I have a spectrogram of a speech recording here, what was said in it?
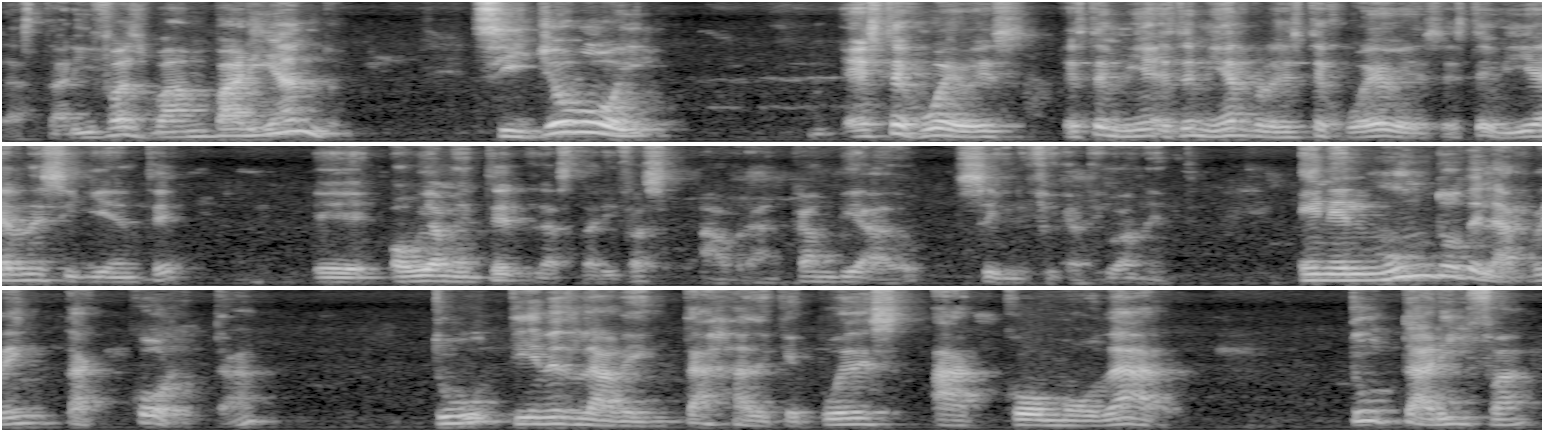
las tarifas van variando. Si yo voy este jueves, este, este miércoles, este jueves, este viernes siguiente, eh, obviamente las tarifas habrán cambiado significativamente. En el mundo de la renta corta, tú tienes la ventaja de que puedes acomodar tu tarifa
